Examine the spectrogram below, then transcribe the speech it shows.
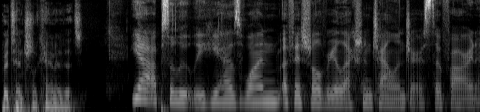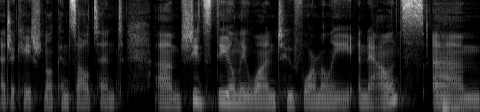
potential candidates. Yeah, absolutely. He has one official reelection challenger so far, an educational consultant. Um, she's the only one to formally announce. Mm-hmm. Um, mm-hmm.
